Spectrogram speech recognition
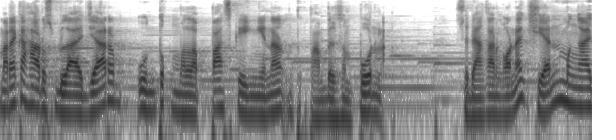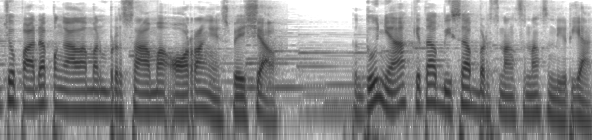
Mereka harus belajar untuk melepas keinginan untuk tampil sempurna. Sedangkan connection mengacu pada pengalaman bersama orang yang spesial. Tentunya kita bisa bersenang-senang sendirian.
